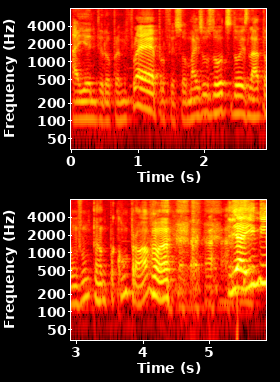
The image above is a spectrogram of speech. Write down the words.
Aí ele virou para mim e falou: É, professor, mas os outros dois lá estão juntando para comprar uma van. e aí me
